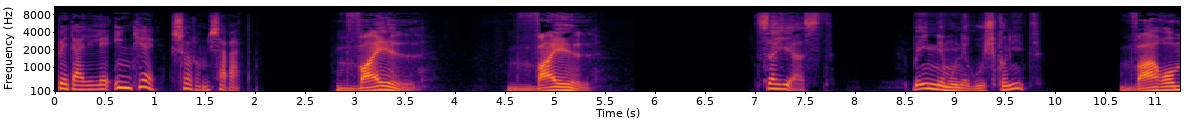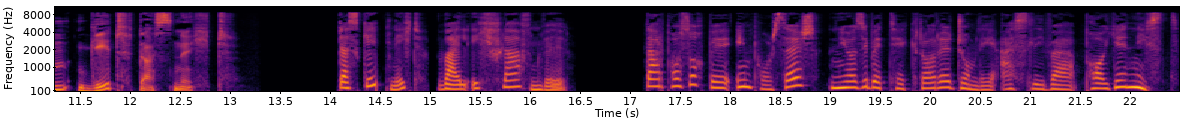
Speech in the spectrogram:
به دلیل اینکه شروع می شود. Weil. Weil. صحیح است. به این نمونه گوش کنید. Warum geht das nicht? Das geht nicht, weil ich schlafen will. در پاسخ به این پرسش نیازی به تکرار جمله اصلی و پایه نیست.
